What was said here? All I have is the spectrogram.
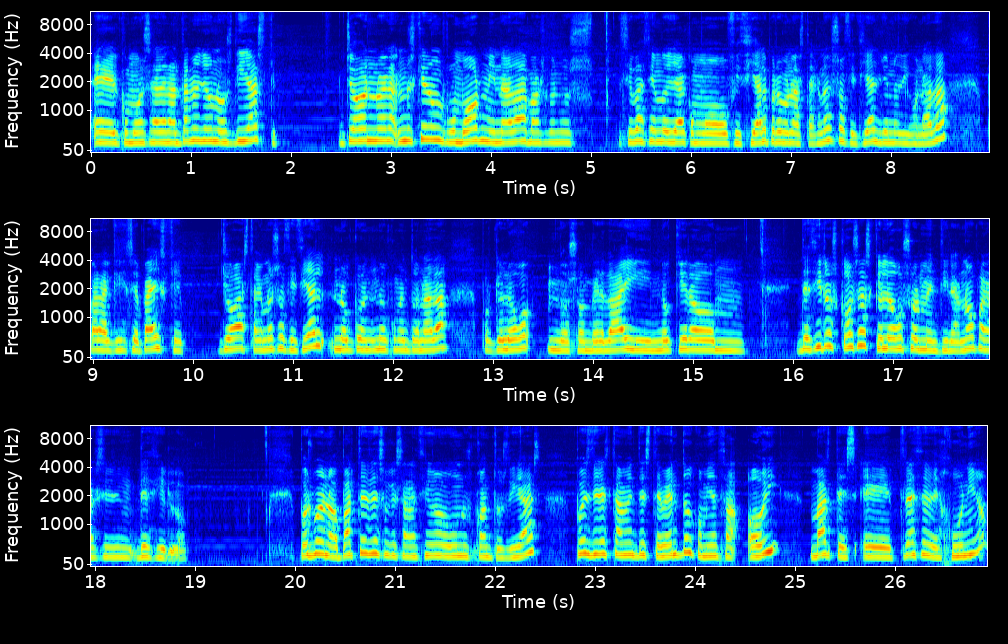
eh, como se adelantaron ya unos días, que yo no, era, no es que era un rumor ni nada, más o menos se iba haciendo ya como oficial, pero bueno, hasta que no es oficial yo no digo nada, para que sepáis que yo hasta que no es oficial no, no comento nada, porque luego no son verdad y no quiero mm, deciros cosas que luego son mentira, ¿no? Para así decirlo. Pues bueno, aparte de eso que están haciendo unos cuantos días, pues directamente este evento comienza hoy, martes 13 eh, de junio,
